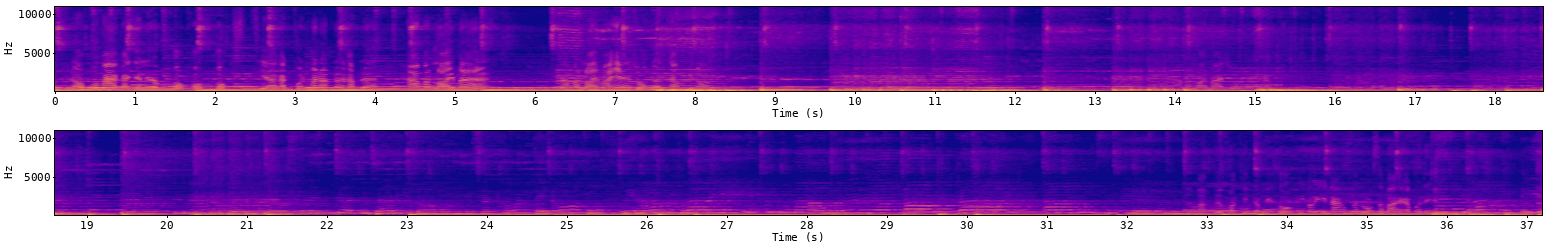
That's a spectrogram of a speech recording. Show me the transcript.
พี่น้องผู้มากก็อย่าลืมพกพกพกเสียกันฝนมานำด้วยครับเด้อหามันลอยมาหามมันลอยมาแห้งช่วงเดือนครับพี่น้อง ครับมือนี้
